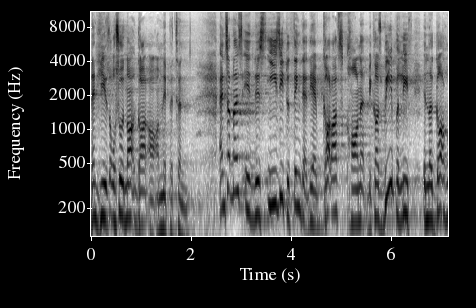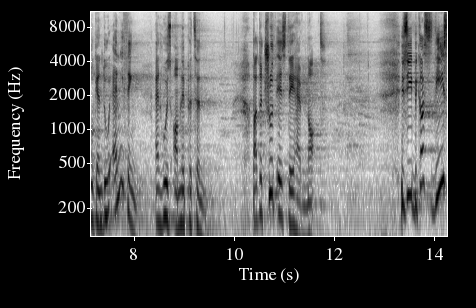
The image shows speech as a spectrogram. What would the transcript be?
then he is also not God or omnipotent. And sometimes it is easy to think that they have got us cornered because we believe in a God who can do anything and who is omnipotent. But the truth is, they have not. You see, because these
